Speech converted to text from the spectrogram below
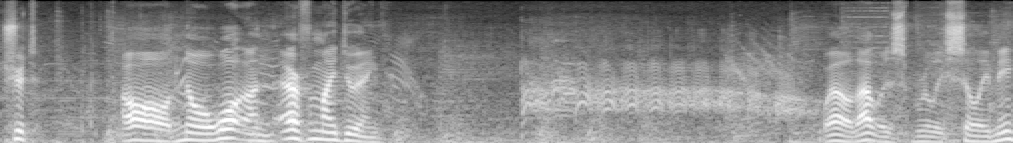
Shoot. Oh no, what on earth am I doing? Well, that was really silly me.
